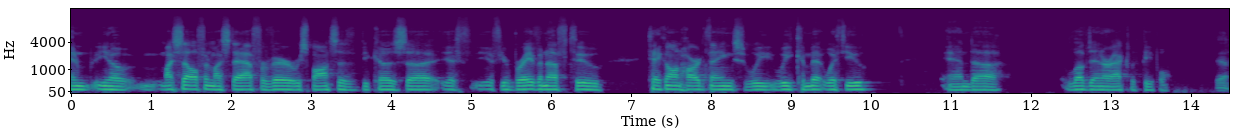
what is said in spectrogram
And, you know, myself and my staff are very responsive because uh, if, if you're brave enough to take on hard things, we, we commit with you and uh, love to interact with people. Yeah.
